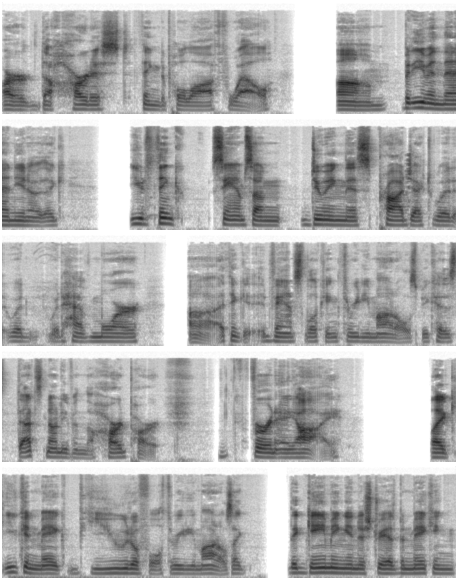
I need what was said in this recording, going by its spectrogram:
are the hardest thing to pull off well. Um, but even then, you know, like you'd think Samsung doing this project would would would have more, uh, I think, advanced looking 3D models because that's not even the hard part for an AI. Like you can make beautiful 3D models. Like the gaming industry has been making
